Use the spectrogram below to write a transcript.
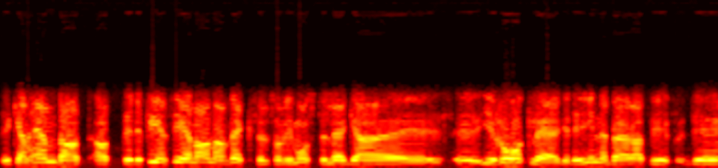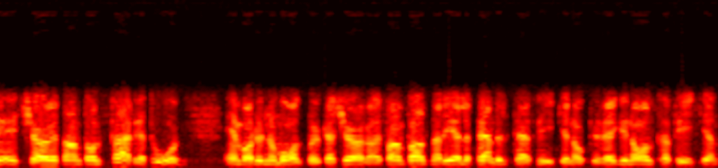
det kan hända att, att det finns en och annan växel som vi måste lägga eh, eh, i rakläge. Det innebär att vi det kör ett antal färre tåg än vad du normalt brukar köra. Framförallt när det gäller pendeltrafiken och regionaltrafiken.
